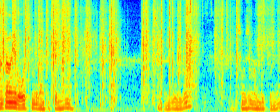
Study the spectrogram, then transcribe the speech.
간단하게 먹을 수 있는 게 많기 때문에 자 이걸로 점심 만들 거예요.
